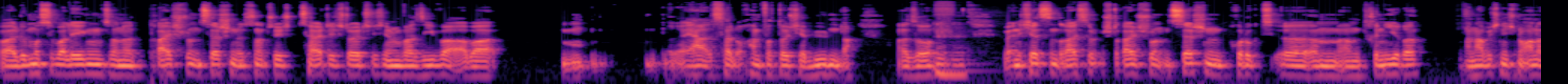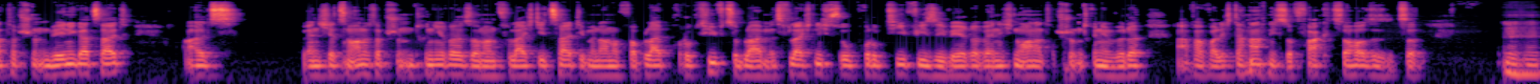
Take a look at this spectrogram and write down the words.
Weil du musst überlegen, so eine drei Stunden Session ist natürlich zeitlich deutlich invasiver, aber mm, ja, ist halt auch einfach deutlich ermüdender. Also, mhm. wenn ich jetzt eine drei, drei Stunden Session Produkt, äh, ähm, trainiere, dann habe ich nicht nur anderthalb Stunden weniger Zeit als wenn ich jetzt nur anderthalb Stunden trainiere, sondern vielleicht die Zeit, die mir dann noch verbleibt, produktiv zu bleiben, ist vielleicht nicht so produktiv, wie sie wäre, wenn ich nur anderthalb Stunden trainieren würde, einfach weil ich danach nicht so fuck zu Hause sitze. Mhm.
